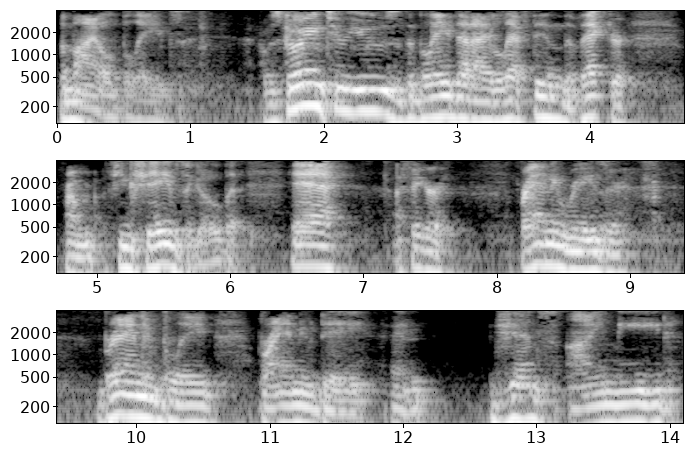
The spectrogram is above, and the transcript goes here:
The mild blades. I was going to use the blade that I left in the Vector from a few shaves ago, but yeah, I figure brand new razor, brand new blade, brand new day, and gents, I need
